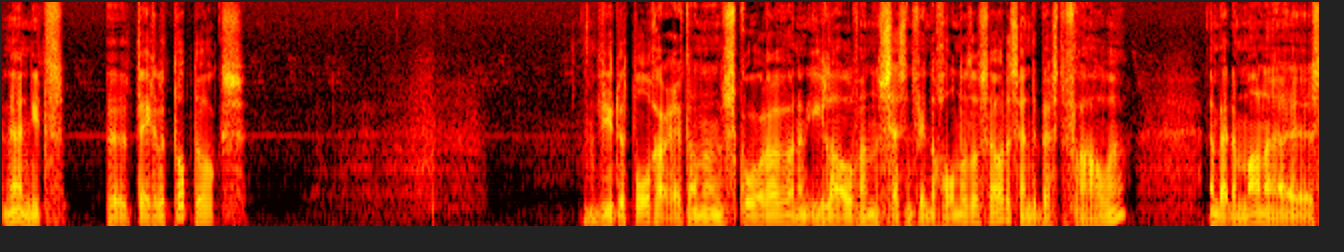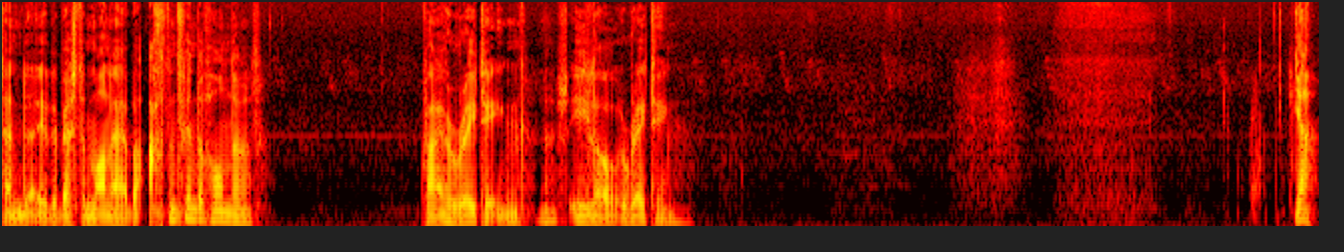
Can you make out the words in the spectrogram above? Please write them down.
nee, niet uh, tegen de topdogs. Judith Polgar heeft dan een score van een ILO van 2600 of zo. Dat zijn de beste vrouwen. En bij de mannen eh, zijn de, beste mannen hebben 2800. Qua rating. Dus ILO rating. Ja.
